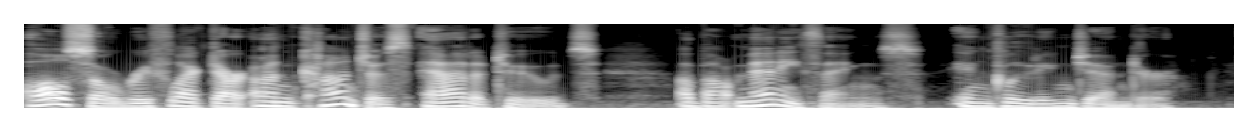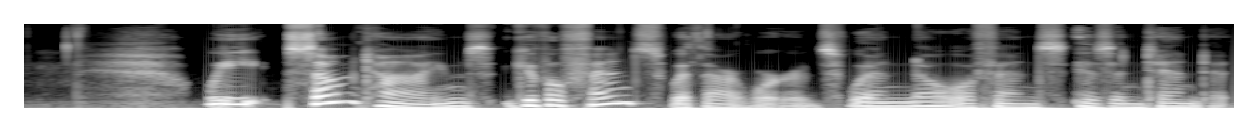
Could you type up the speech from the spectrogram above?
also reflect our unconscious attitudes about many things, including gender. We sometimes give offense with our words when no offense is intended.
